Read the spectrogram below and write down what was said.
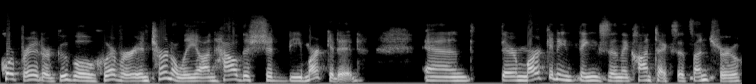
corporate or Google, whoever internally on how this should be marketed. And they're marketing things in the context that's untrue.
